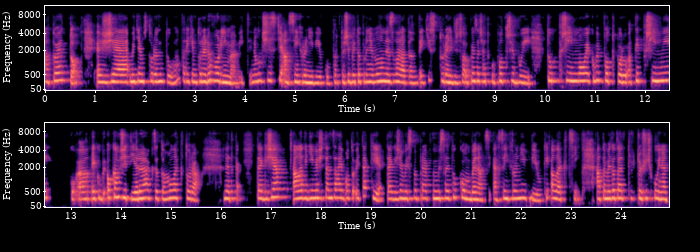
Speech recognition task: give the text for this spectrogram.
a to je to, že my těm studentům tady těmto nedovolíme mít jenom čistě asynchronní výuku, protože by to pro ně bylo nezvladatelné. Teď ti studenti, kteří jsou úplně začátku, potřebují tu přímou jakoby podporu a ty přímý jakoby okamžitý reakce toho lektora hnedka. Takže, ale vidíme, že ten zájem o to i tak je. Takže my jsme právě vymysleli tu kombinaci asynchronní výuky a lekcí. A tam je to tady trošičku jinak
